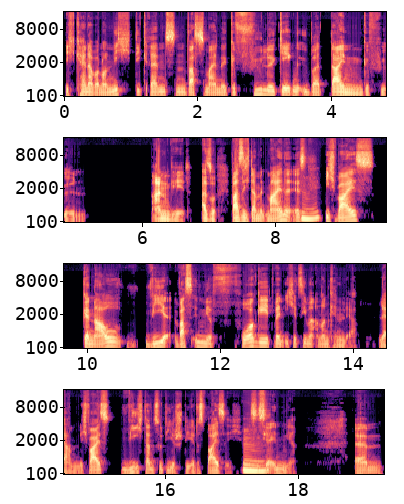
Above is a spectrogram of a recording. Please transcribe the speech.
Ich kenne aber noch nicht die Grenzen, was meine Gefühle gegenüber deinen Gefühlen angeht. Also, was ich damit meine, ist, Mhm. ich weiß genau, wie, was in mir vorgeht, wenn ich jetzt jemand anderen kennenlerne. Ich weiß, wie ich dann zu dir stehe. Das weiß ich. Das ist Mhm. ja in mir. Ähm,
